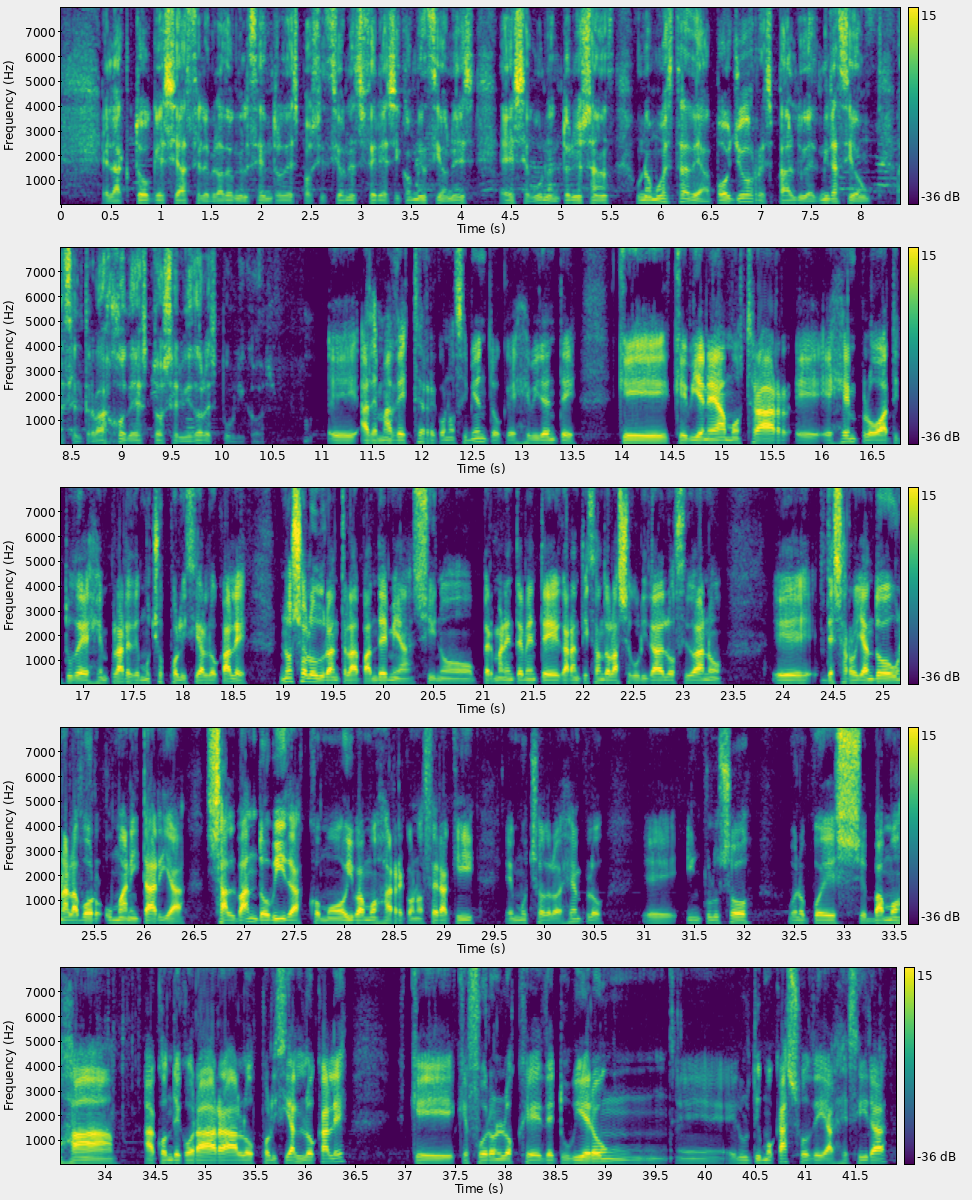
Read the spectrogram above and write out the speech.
El acto que se ha celebrado en el Centro de Exposiciones, Ferias y Convenciones es, según Antonio Sanz, una muestra de apoyo, respaldo y admiración hacia el trabajo de estos servidores públicos. Eh, además de este reconocimiento que es evidente que, viene a mostrar eh, ejemplos actitudes ejemplares de muchos policías locales, no solo durante la pandemia, sino permanentemente garantizando la seguridad de los ciudadanos, eh, desarrollando una labor humanitaria, salvando vidas, como hoy vamos a reconocer aquí en muchos de los ejemplos. incluso, bueno, pues vamos a condecorar a los policías locales que, fueron los que detuvieron eh, el último caso de Algeciras.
